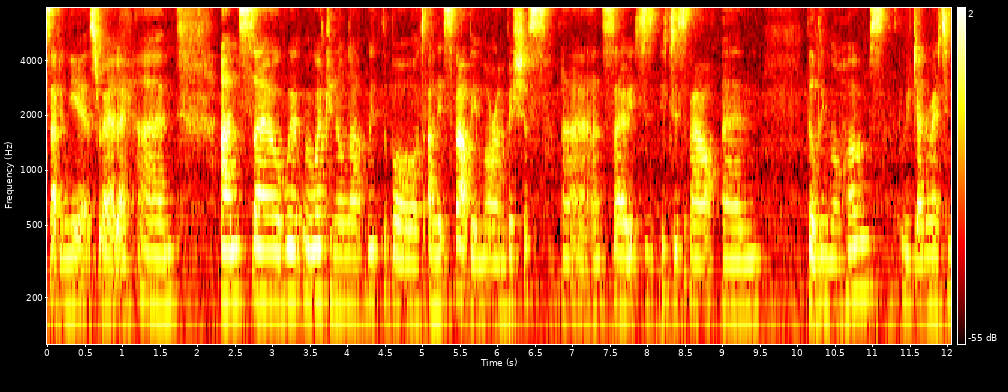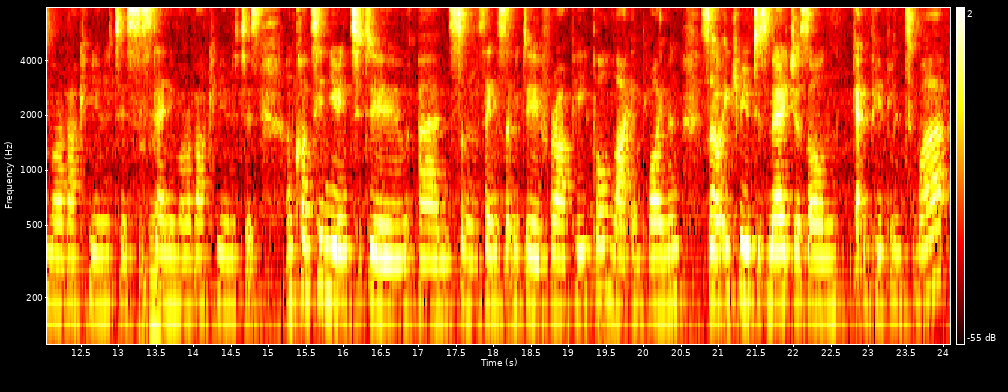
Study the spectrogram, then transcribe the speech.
seven years, really. Um, and so we're, we're working on that with the board, and it's about being more ambitious. Uh, and so it's, it is about um, building more homes, regenerating more of our communities, Mhm. sustaining more of our communities, and continuing to do um, some of the things that we do for our people, like employment. So Incommunities majors on getting people into work,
